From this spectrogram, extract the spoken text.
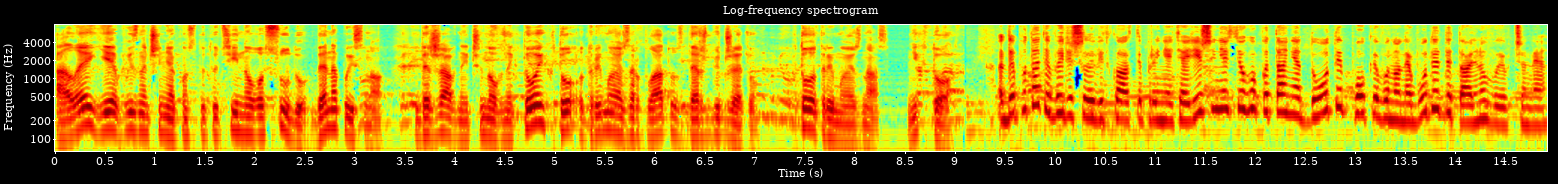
але є визначення конституційного суду, де написано: державний чиновник той, хто отримує зарплату з держбюджету. Хто отримує з нас? Ніхто. Депутати вирішили відкласти прийняття рішення з цього питання доти, поки воно не буде детально вивчене.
